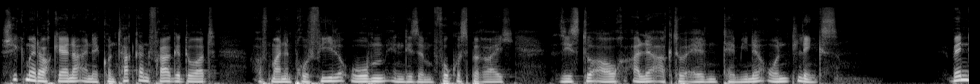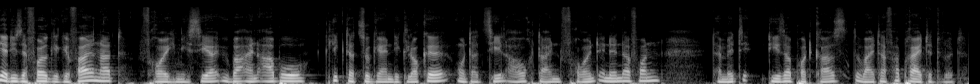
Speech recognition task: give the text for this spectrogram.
Schick mir doch gerne eine Kontaktanfrage dort auf meinem Profil oben in diesem Fokusbereich siehst du auch alle aktuellen Termine und Links. Wenn dir diese Folge gefallen hat, freue ich mich sehr über ein Abo, klick dazu gerne die Glocke und erzähl auch deinen Freundinnen davon, damit dieser Podcast weiter verbreitet wird.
